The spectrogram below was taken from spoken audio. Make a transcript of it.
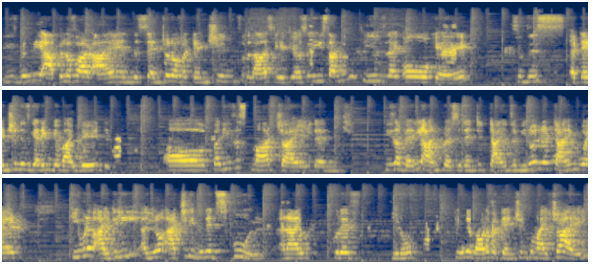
he's been the apple of our eye and the center of attention for the last eight years. So he suddenly feels like, oh, okay, so this attention is getting divided. Uh, but he's a smart child, and these are very unprecedented times. Mean, you know, in a time where he would have ideally, uh, you know, actually been at school, and I could have, you know, paid a lot of attention to my child,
